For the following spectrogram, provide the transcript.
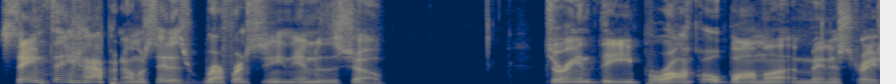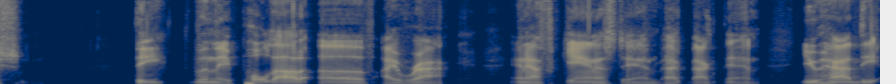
Same thing happened. I'm going to say this, referencing the end of the show. During the Barack Obama administration, the when they pulled out of Iraq and Afghanistan back back then, you had the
